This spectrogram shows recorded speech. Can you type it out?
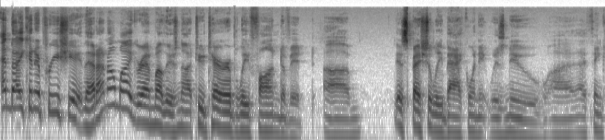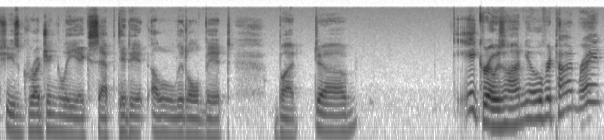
And I can appreciate that. I know my grandmother's not too terribly fond of it. Um, especially back when it was new. Uh, I think she's grudgingly accepted it a little bit but uh, it grows on you over time, right?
